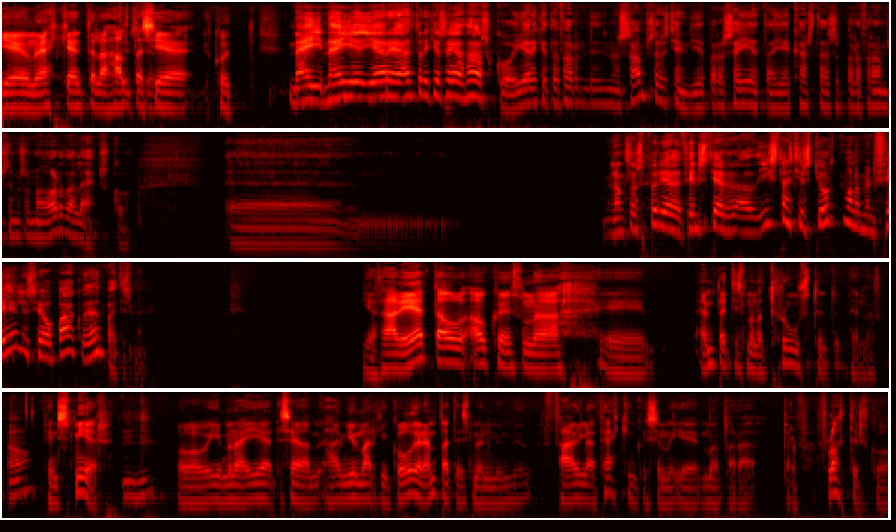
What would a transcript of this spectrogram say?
ég er nú ekki endilega að halda sé Nei, nei, ég, ég er heldur ekki að segja það sko, ég er ekki að fara inn í samsæðiskenning, ég er bara að segja þetta, ég kasta þessu bara fram sem svona orðalepp sko. Uh, Mér langt að spyrja, finnst þér að íslenskir stjórnmálamenn feli sig á bak við embætismenn? já það er þetta ákveðin svona e, embætismanna trústundum hérna sko, finnst mér. Mm og ég meina, ég segja að það er mjög margir góðir embætismenn með mjög faglega þekkingu sem ég, maður bara, bara flottir sko,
